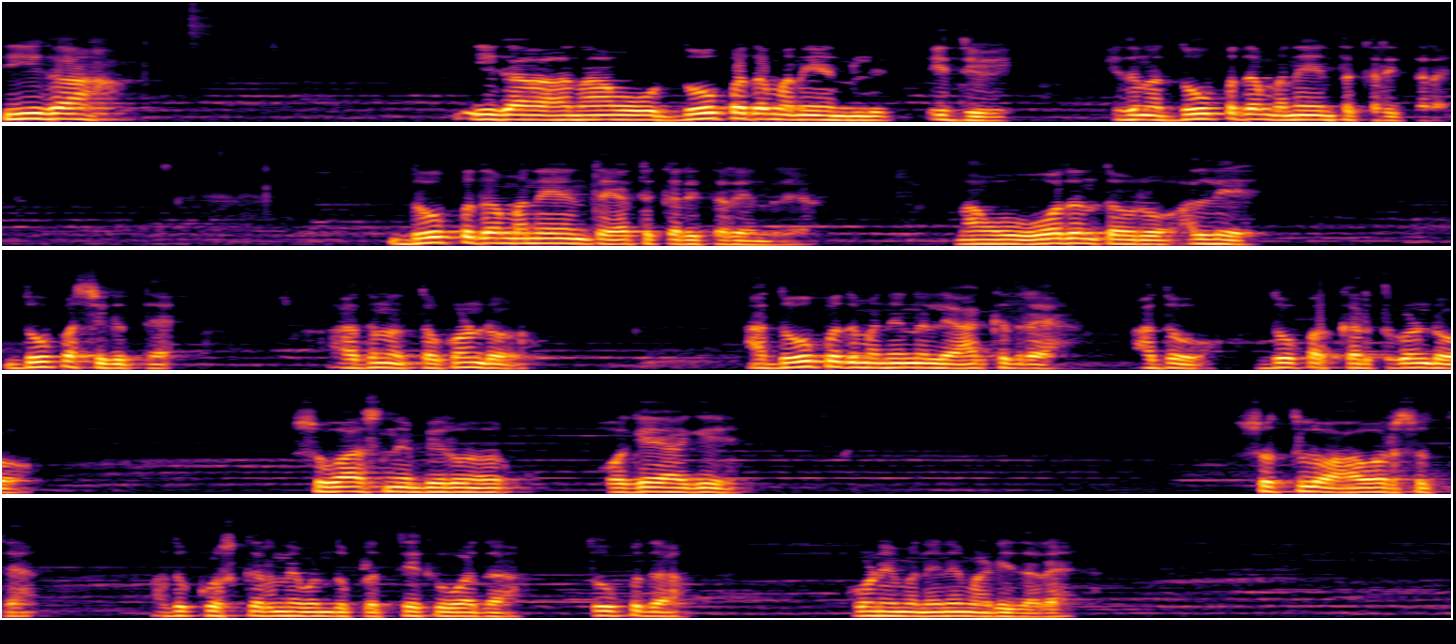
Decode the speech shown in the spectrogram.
ಈಗ ಈಗ ನಾವು ಧೂಪದ ಮನೆಯಲ್ಲಿ ಇದ್ದೀವಿ. ಇದನ್ನು ಧೂಪದ ಮನೆ ಅಂತ ಕರೀತಾರೆ. ಧೂಪದ ಮನೆ ಅಂತ ಯಾತಕ್ಕೆ ಕರೀತಾರೆ ಅಂದರೆ, ನಾವು ಹೋದಂಥವ್ರು ಅಲ್ಲಿ ಧೂಪ ಸಿಗುತ್ತೆ. ಅದನ್ನು ತಗೊಂಡು ಆ ಧೂಪದ ಮನೆಯಲ್ಲಿ ಹಾಕಿದ್ರೆ ಅದು ಧೂಪ ಕರ್ತ್ಕೊಂಡು ಸುವಾಸನೆ ಬೀರೋ ಹೊಗೆಯಾಗಿ ಸುತ್ತಲೂ ಆವರಿಸುತ್ತೆ. ಅದಕ್ಕೋಸ್ಕರನೇ ಒಂದು ಪ್ರತ್ಯೇಕವಾದ ತೂಪದ ಕೋಣೆ ಮನೆಯೇ ಮಾಡಿದ್ದಾರೆ.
